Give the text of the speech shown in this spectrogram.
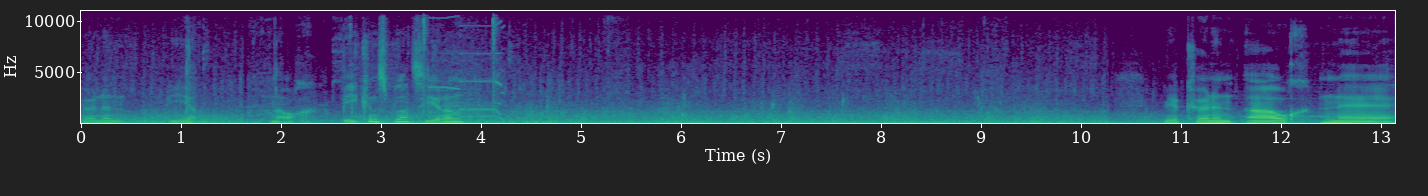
können wir noch Beacons platzieren. Wir können auch eine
